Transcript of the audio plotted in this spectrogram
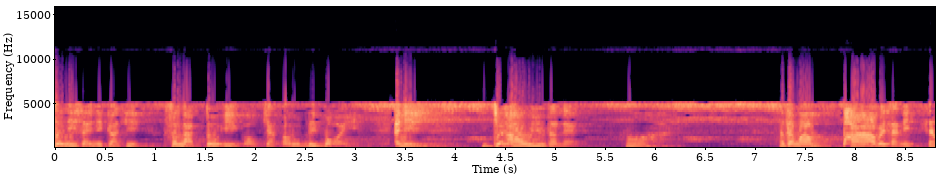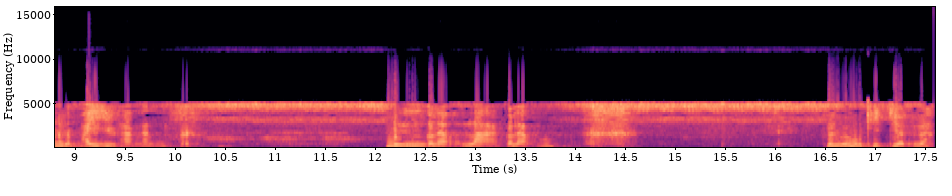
ได้นิสัยในการที่สลัดตัวเองออกจากอารมณ์ได้บ่อย อันนี้จะเอาอยู่นั่นแหละอาตมาพาไปทางนี้ก็จะไปอยู่ทางนั้น ดึงก็แล้ว ลากก็แล้วมันโอ้ขี้เกียจนะ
